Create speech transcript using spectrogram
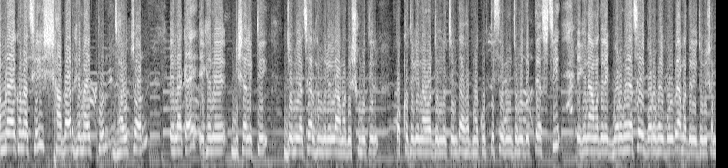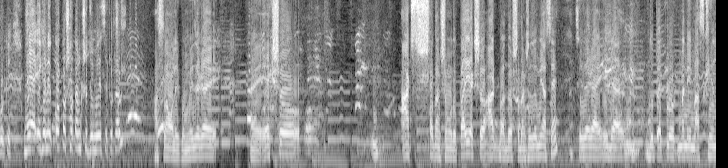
আমরা এখন আছি সাভার হেমায়তপুর ঝাউচর এলাকায়। এখানে বিশাল একটি জমি আছে। আলহামদুলিল্লাহ আমাদের সমিতির পক্ষ থেকে নেওয়ার জন্য চিন্তা ভাবনা করতেছি এবং জমি দেখতে আসছি। এখানে আমাদের এক বড় ভাই আছে। এই বড় ভাই বলবে আমাদের এই জমি সম্পর্কে। ভাইয়া, এখানে কত শতাংশ জমি আছে টোটাল? আসসালামু আলাইকুম। এই জায়গায় একশো আট শতাংশ মতো, প্রায় একশো আট বা দশ শতাংশ জমি আছে। সেই জায়গায় এটা দুটো প্লট মানে মাঝখান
